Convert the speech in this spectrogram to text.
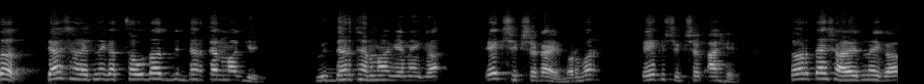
तर त्या शाळेत नाही का चौदा विद्यार्थ्यांमागे विद्यार्थ्यांमागे नाही का एक शिक्षक आहे बरोबर? एक शिक्षक आहे. तर त्या शाळेत नाही का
